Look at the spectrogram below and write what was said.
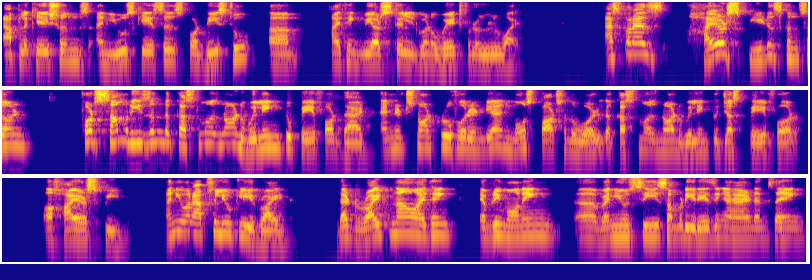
applications and use cases for these two? Um, I think we are still going to wait for a little while. As far as higher speed is concerned, for some reason the customer is not willing to pay for that. And it's not true for india. In most parts of the world the customer is not willing to just pay for a higher speed. And you are absolutely right that right now i think every morning uh, when you see somebody raising a hand and saying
